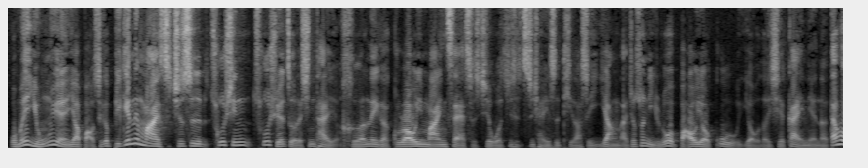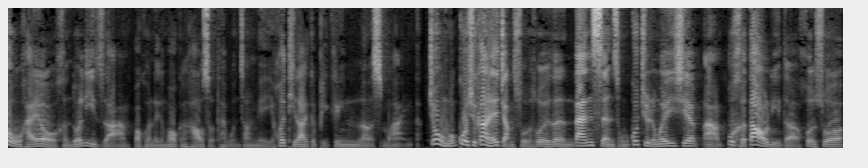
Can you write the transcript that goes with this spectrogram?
我们永远要保持一个 beginning mind。其实初心初学者的心态和那个 growing mindset，其实我其实之前一直提到是一样的。就说你如果保有固有的一些概念呢，待会我还有很多例子啊，包括那个 Morgan House 他文章里面也会提到一个 beginner's mind。就我们过去刚才也讲所说的 nonsense，我们过去认为一些啊不合道理的，或者说。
